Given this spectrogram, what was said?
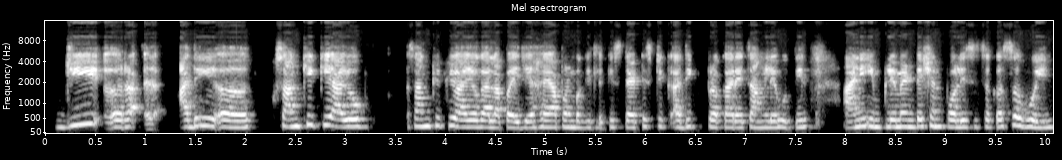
जी आधी सांख्यिकी आयोग सांख्यिकी आयोगाला पाहिजे हे आपण बघितलं की स्टॅटिस्टिक अधिक प्रकारे चांगले होतील आणि इम्प्लिमेंटेशन पॉलिसीचं कसं होईल?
